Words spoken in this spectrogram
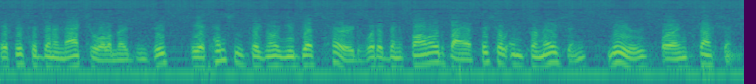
If this had been an actual emergency, the attention signal you just heard would have been followed by official information, news, or instructions.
